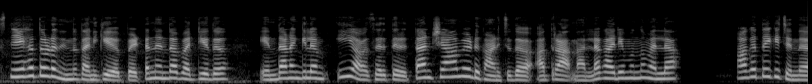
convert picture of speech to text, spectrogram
സ്നേഹത്തോടെ നിന്ന് തനിക്ക് പെട്ടെന്ന് എന്താ പറ്റിയത്? എന്താണെങ്കിലും ഈ അവസരത്തിൽ താൻ ശ്യാമയോട് കാണിച്ചത് അത്ര നല്ല കാര്യമൊന്നുമല്ല. അകത്തേക്ക് ചെന്ന്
